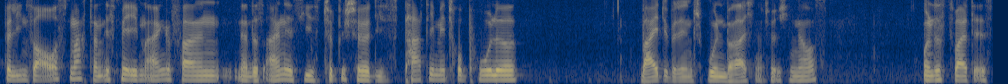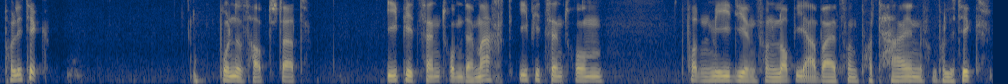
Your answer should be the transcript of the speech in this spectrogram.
Berlin so ausmacht, dann ist mir eben eingefallen, das eine ist dieses typische, dieses Partymetropole, weit über den schwulen Bereich natürlich hinaus. Und das zweite ist Politik. Bundeshauptstadt, Epizentrum der Macht, Epizentrum von Medien, von Lobbyarbeit, von Parteien, von Politik,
